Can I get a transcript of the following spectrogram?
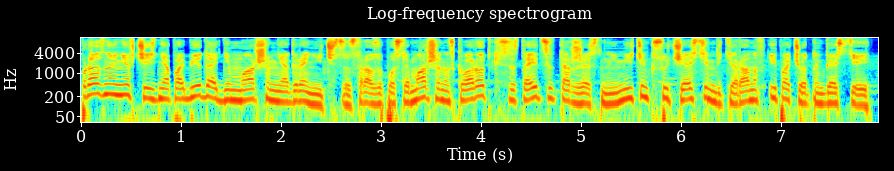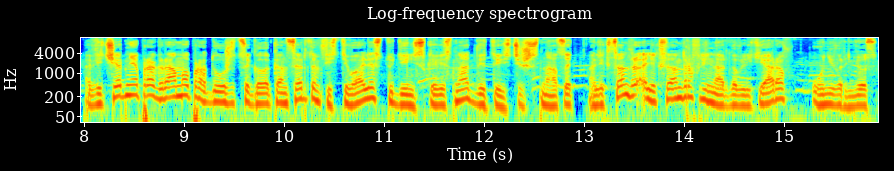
Празднование в честь Дня Победы одним маршем не ограничится. Сразу после марша на Сковородке состоится торжественный митинг с участием ветеранов и почетных гостей. А вечерняя программа продолжится гала-концертом фестиваля «Студенческая весна-2016». Александр Александров, Ленар Давлетьяров, Univer News.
